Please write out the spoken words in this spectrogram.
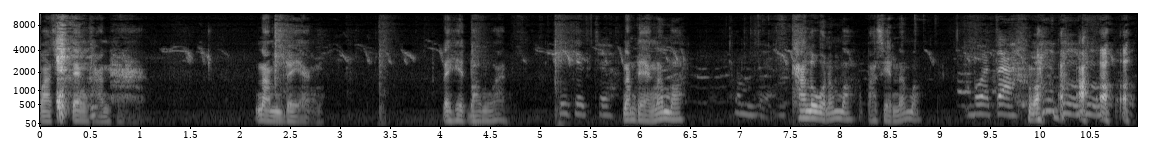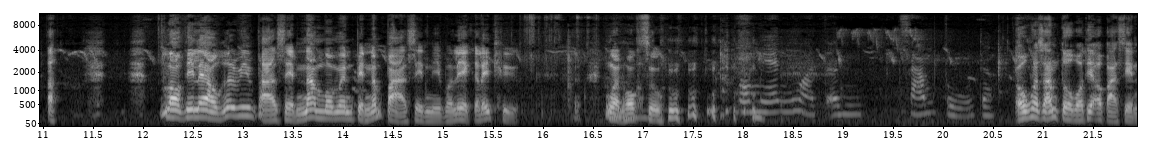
ว่าจะแต่งขันหานำแดงได้เห็ดบอมอว่านที่เฮ็ดจ้ะน้ำแดงน้ำบ่น้ำแดงทาโลน้ำบ่ปลาเซ็นน้ำบ่บ่จ้ะ รอบที่แล้วก็มีป่าเซ็นน้ำบ่แมันเป็นน้ำป่าเซ็นนี่บ่เลขก็เลยถืองวดหกศูนย์บ่แม่นหัวอันสามตัวจ้ะโอ้งวดสามตัวบ่ที่เอาป่าเซ็น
